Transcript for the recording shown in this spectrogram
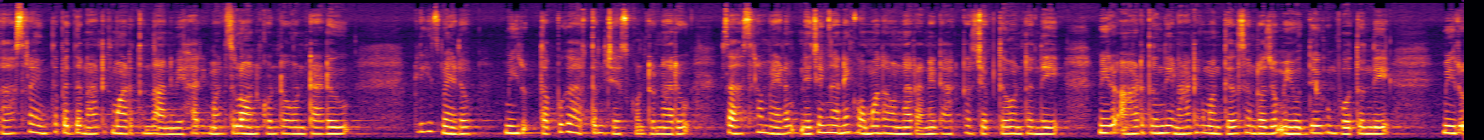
శాస్త్ర ఎంత పెద్ద నాటకం ఆడుతుందా అని విహారీ మనసులో అనుకుంటూ ఉంటాడు. ప్లీజ్ మేడం మీరు తప్పుగా అర్థం చేసుకుంటున్నారు. సహస్ర మేడం నిజంగానే కోమలో ఉన్నారని డాక్టర్ చెప్తూ ఉంటుంది. మీరు ఆడుతుంది నాటకం అని తెలిసిన రోజు మీ ఉద్యోగం పోతుంది. మీరు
